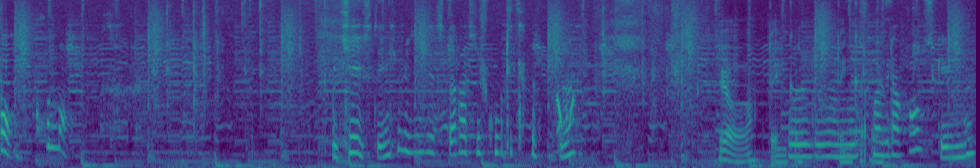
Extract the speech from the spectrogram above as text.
Oh, guck mal. Okay, ich denke, wir sind jetzt relativ gut equipped, ne? Ja, denke. Wir wir denke müssen mal wieder rausgehen, ne?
